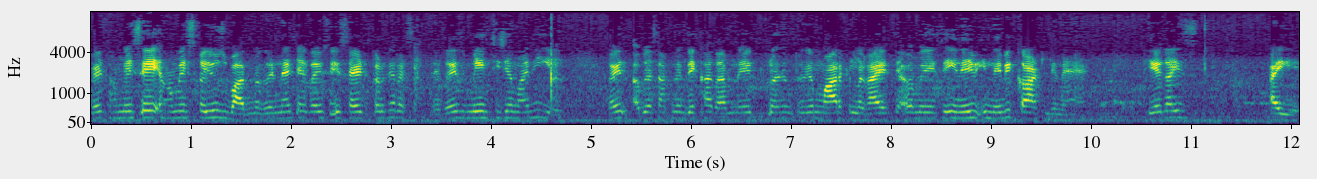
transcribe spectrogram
गाइस हमें से हमें इसका यूज़ बाद में करना चाहिए तो इसे साइड करके रख सकते हैं। गाइस मेन चीज़ हमारी ये। गाइस अब जैसा आपने देखा था, हमने एक किलोमीटर के मार्क लगाए थे अब हमें इसे, इन्हें इन्हें भी काट लेना है। ठीक है गाइस आइए।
